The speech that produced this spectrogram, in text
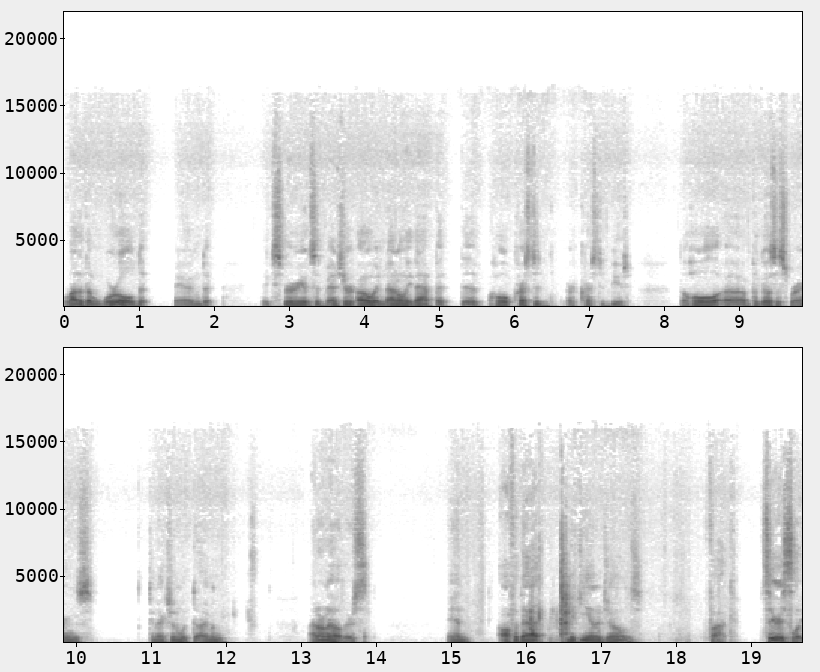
A lot of the world and experience adventure. Oh, and not only that, but the whole Crested or Crested Butte, the whole uh, Pagosa Springs connection with Diamond. I don't know. There's and off of that, Nikki Anna Jones. Fuck. Seriously.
